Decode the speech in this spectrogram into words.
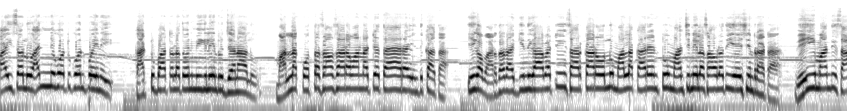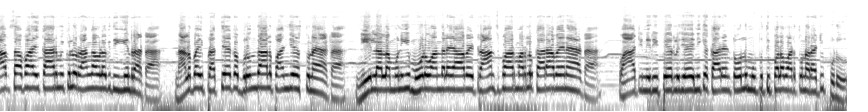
పైసలు అన్ని కొట్టుకొని పోయినాయి. కట్టుబట్టలతోని మిగిలినరు జనాలు. మళ్ళా కొత్త సంసారం అన్నట్టే తయారైంది కథ. ఇక వరద తగ్గింది కాబట్టి సర్కారు వాళ్ళు మళ్ళా కరెంటు మంచినీళ్ళ సౌలతి వేసిండ్రట వెయ్యి మంది సాఫ్ సఫాయి కార్మికులు రంగంలోకి దిగిండ్రట. నలభై ప్రత్యేక బృందాలు పనిచేస్తున్నాయట. నీళ్ళలో మునిగి మూడు వందల యాభై ట్రాన్స్ఫార్మర్లు ఖరాబైనాయట. వాటిని రిపేర్లు చేయనికే కరెంటు వాళ్ళు ముప్పు తిప్పల పడుతున్నారట ఇప్పుడు.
